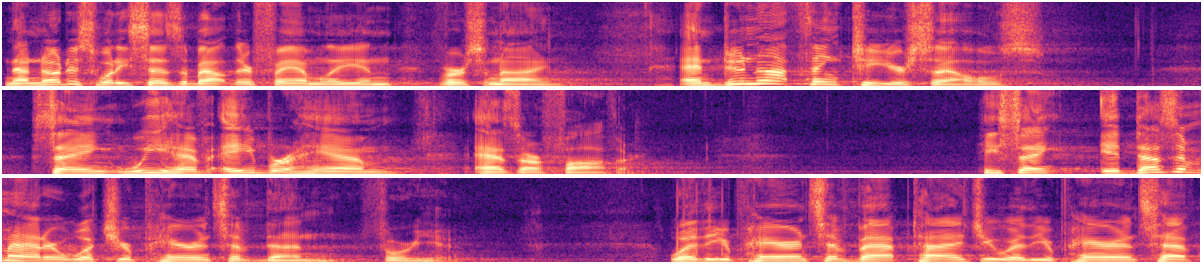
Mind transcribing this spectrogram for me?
Now, notice what he says about their family in verse 9. And do not think to yourselves, saying, We have Abraham as our father. He's saying, It doesn't matter what your parents have done for you. Whether your parents have baptized you, whether your parents have,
